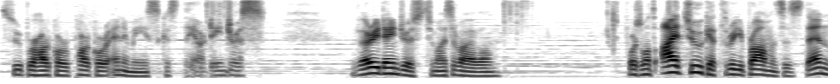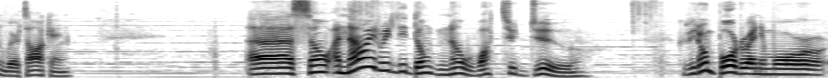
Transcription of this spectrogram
super hardcore parkour enemies because they are dangerous. Very dangerous to my survival. Of course once I too get three provinces then we're talking. Uh, so, and now I really don't know what to do. Because we don't border any more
